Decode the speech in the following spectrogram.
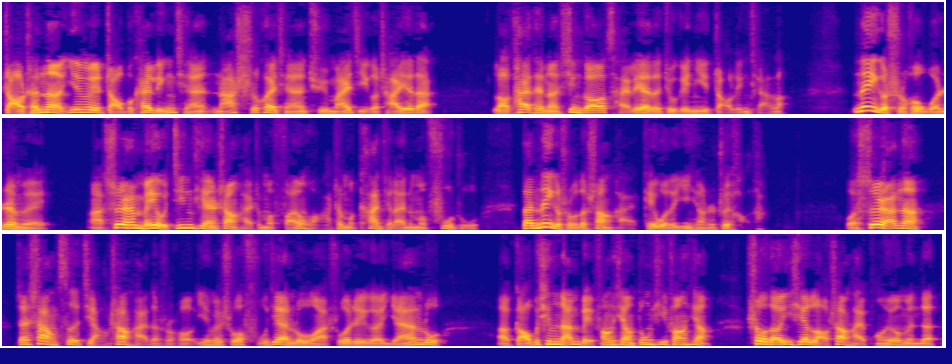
早晨呢，因为找不开零钱，拿十块钱去买几个茶叶蛋。老太太呢，兴高采烈的就给你找零钱了。那个时候，我认为啊，虽然没有今天上海这么繁华，这么看起来那么富足，但那个时候的上海给我的印象是最好的。我虽然呢，在上次讲上海的时候，因为说福建路啊，说这个延安路，啊，搞不清南北方向、东西方向，受到一些老上海朋友们的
